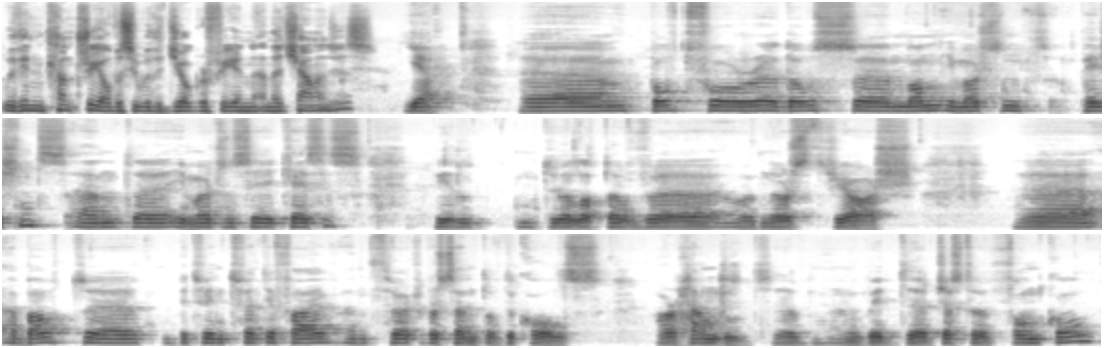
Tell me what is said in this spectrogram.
within country, obviously with the geography and, and the challenges? Yeah. Um, both for uh, those uh, non-emergent patients and uh, emergency cases, we'll do a lot of, of nurse triage. about between 25 and 30 percent of the calls are handled with just a phone call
